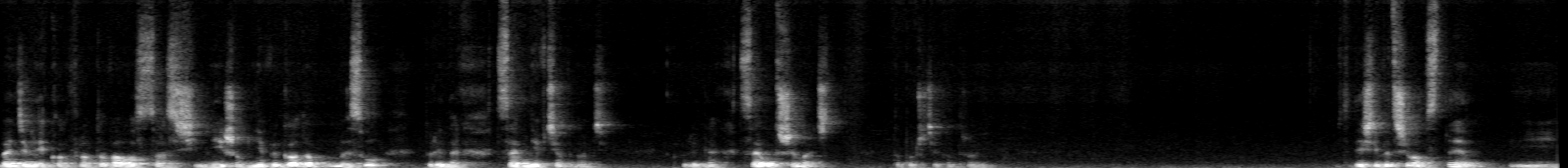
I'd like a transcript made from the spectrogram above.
będzie mnie konfrontowało z coraz silniejszą niewygodą umysłu, który jednak chce mnie wciągnąć, który jednak chce utrzymać to poczucie kontroli. Wtedy, jeśli wytrzymam z tym i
